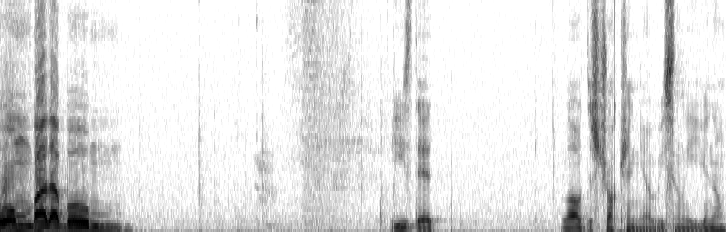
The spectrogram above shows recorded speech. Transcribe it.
Boom, bada boom. He's dead. A lot of destruction here recently, you know?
